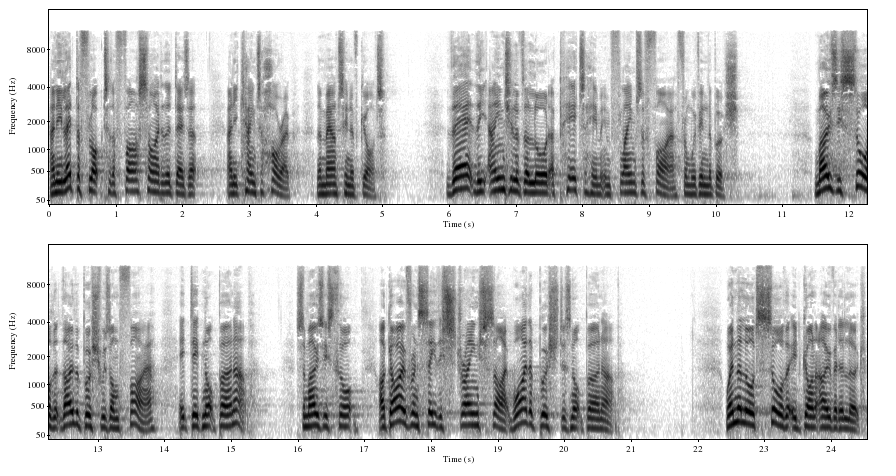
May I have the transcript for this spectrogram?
And he led the flock to the far side of the desert, and he came to Horeb, the mountain of God. There, the angel of the Lord appeared to him in flames of fire from within the bush. Moses saw that though the bush was on fire, it did not burn up. So Moses thought, I'll go over and see this strange sight, why the bush does not burn up. When the Lord saw that he'd gone over to look,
